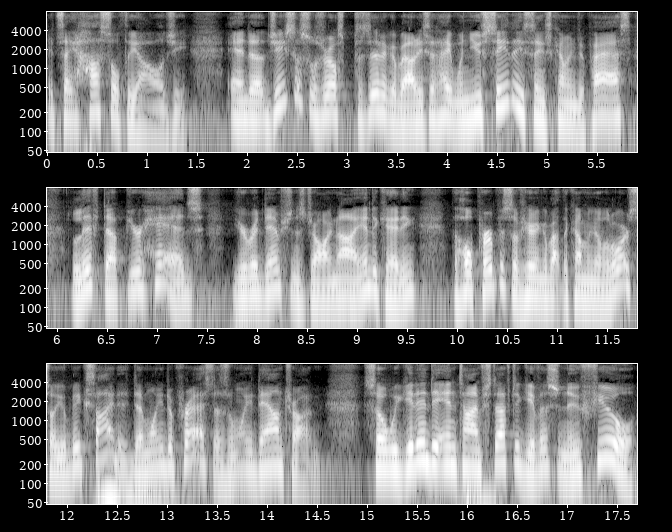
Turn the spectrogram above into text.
it's a hustle theology. And uh, Jesus was real specific about it. He said, Hey, when you see these things coming to pass, lift up your heads. Your redemption is drawing nigh, indicating the whole purpose of hearing about the coming of the Lord. So you'll be excited. Doesn't want you depressed, doesn't want you downtrodden. So we get into end time stuff to give us new fuel.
